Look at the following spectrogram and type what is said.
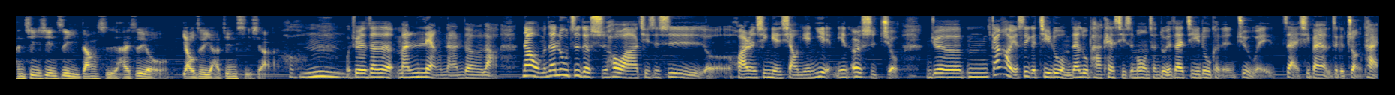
很庆幸自己当时还是有咬着牙坚持下来。嗯，我觉得真的蛮两难的啦。那我们在录制的时候啊，其实是呃华人新年小年夜年二十九。你觉得嗯，刚好也是一个记录。我们在录 podcast，其实某种程度也在记录可能俊伟在西班牙的这个状态。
